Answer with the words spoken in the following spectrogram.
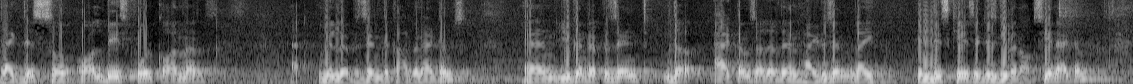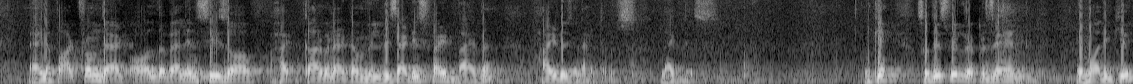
like this. So all these four corners uh, will represent the carbon atoms. And you can represent the atoms other than hydrogen like in this case it is given oxygen atom and apart from that all the valencies of carbon atom will be satisfied by the hydrogen atoms like this. Okay? So this will represent a molecule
